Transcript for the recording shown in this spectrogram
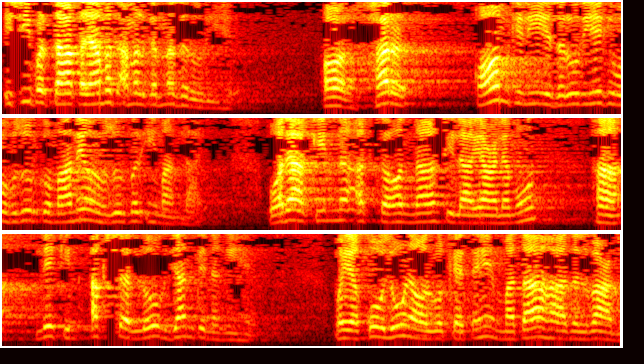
اسی پر تا قیامت عمل کرنا ضروری ہے۔ اور ہر قوم کے لیے یہ ضروری ہے کہ وہ حضور کو مانے اور حضور پر ایمان لائے۔ ولا کن اکثر ہاں لیکن اکثر لوگ جانتے نہیں ہیں۔ وہ یقولون اور وہ کہتے ہیں، متا الوعد؟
